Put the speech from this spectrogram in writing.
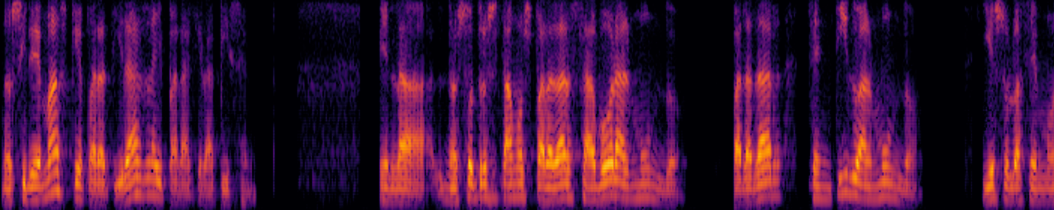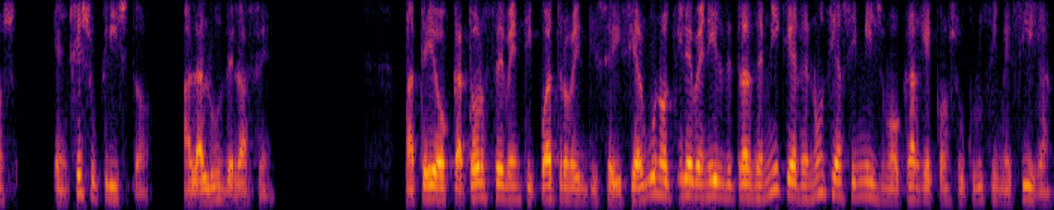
No sirve más que para tirarla y para que la pisen. Nosotros estamos para dar sabor al mundo, para dar sentido al mundo, y eso lo hacemos en Jesucristo, a la luz de la fe. Mateo 14, 24, 26. Si alguno quiere venir detrás de mí, que renuncie a sí mismo, cargue con su cruz y me siga.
